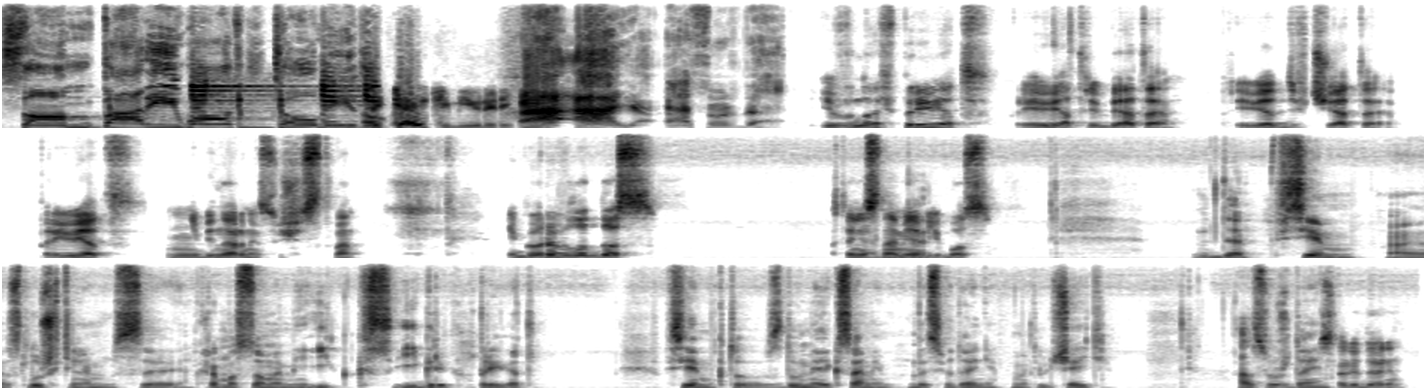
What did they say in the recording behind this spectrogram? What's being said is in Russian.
Somebody once told me the gay community. А, я осуждаю. И вновь привет. Привет, ребята. Привет, девчата. Привет, небинарные существа. Егор и Владос. Кто не с нами, Да. объебос. Да, всем э, слушателям с э, хромосомами XY привет. Всем, кто с двумя иксами, до свидания, выключайте. Осуждаем. Солидарен.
